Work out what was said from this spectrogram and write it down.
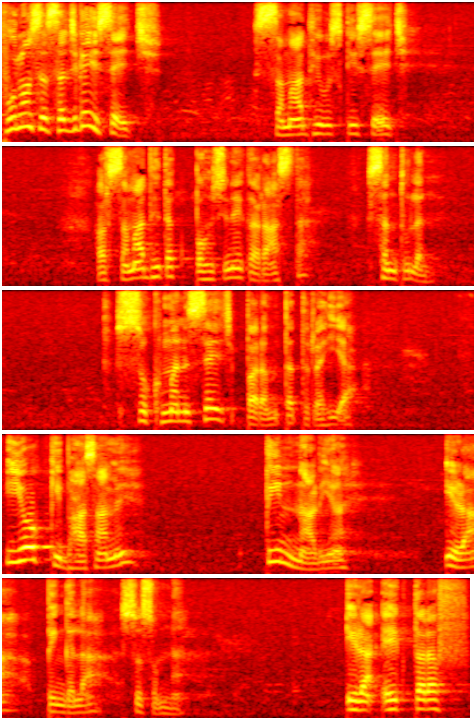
फूलों से सज गई सेज। समाधि उसकी सेज है। और समाधि तक पहुँचने का रास्ता संतुलन सुखमन से परम तत् रहिया। योग की भाषा में तीन नाड़ियाँ हैं। इड़ा, पिंगला, सुसुमना। इड़ा एक तरफ़,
